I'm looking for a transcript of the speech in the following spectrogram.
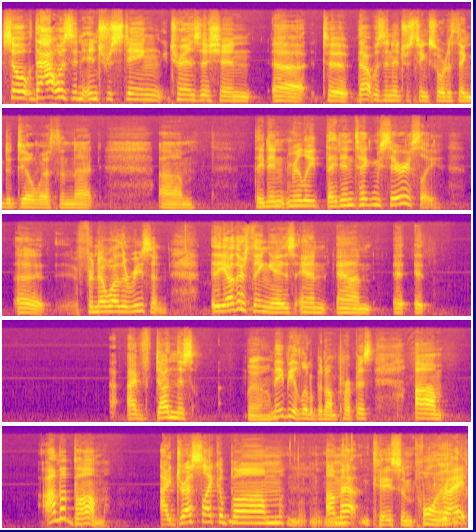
So that was an interesting transition uh, to. That was an interesting sort of thing to deal with, and that um, they didn't really they didn't take me seriously uh, for no other reason. The other thing is, and and it, it I've done this Yeah. maybe a little bit on purpose. Um, I'm a bum. I dress like a bum. I'm ha- Case in point. right.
